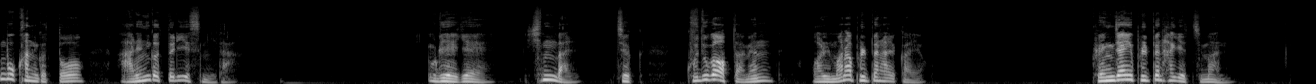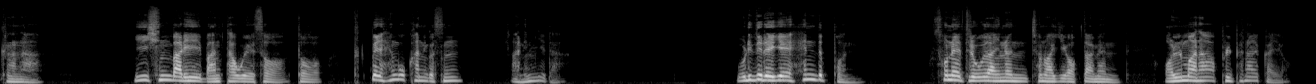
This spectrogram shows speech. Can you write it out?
행복한 것도 아닌 것들이 있습니다. 우리에게 신발, 즉, 구두가 없다면 얼마나 불편할까요? 굉장히 불편하겠지만, 그러나 이 신발이 많다고 해서 더 특별히 행복한 것은 아닙니다. 우리들에게 핸드폰, 손에 들고 다니는 전화기가 없다면 얼마나 불편할까요?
